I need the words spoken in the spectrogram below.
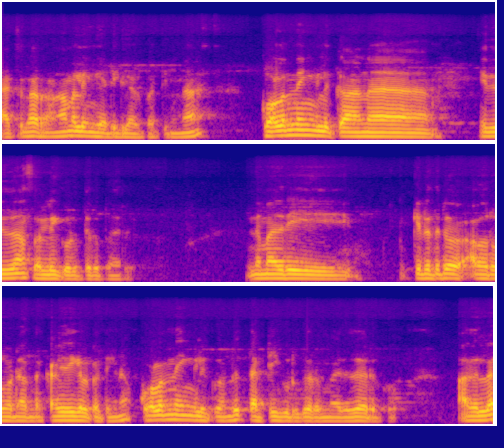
ஆக்சுவலா ராமலிங்க அடிகளார் பார்த்தீங்கன்னா குழந்தைங்களுக்கான இதுதான் சொல்லி கொடுத்துருப்பாரு. இந்த மாதிரி கிட்டத்தட்ட அவரோட அந்த கவிதைகள் பார்த்தீங்கன்னா குழந்தைங்களுக்கு வந்து தட்டி கொடுக்குற மாதிரி தான் இருக்கும். அதில்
